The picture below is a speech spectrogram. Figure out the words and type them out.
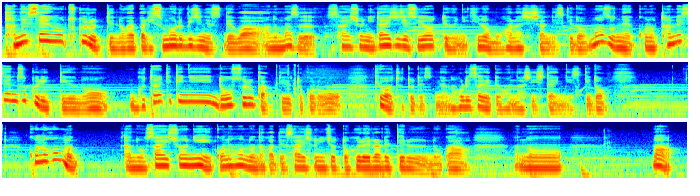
種銭を作るっていうのがやっぱりスモールビジネスではあのまず最初に大事ですよっていうふうに昨日もお話ししたんですけどまずねこの種銭作りっていうのを具体的にどうするかっていうところを今日はちょっとですねあの掘り下げてお話ししたいんですけどこの本もあの最初にこの本の中で最初にちょっと触れられてるのがあのまあ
